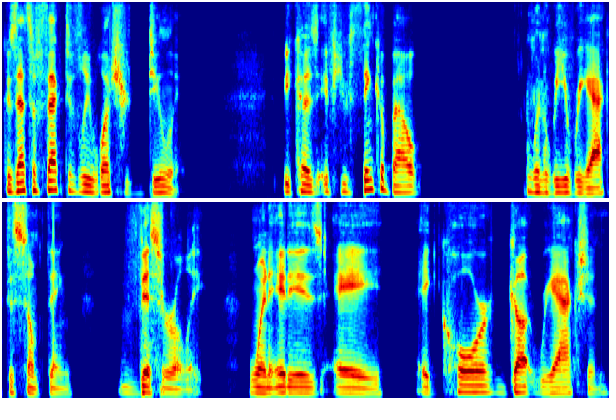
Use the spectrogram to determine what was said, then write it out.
Because that's effectively what you're doing. Because if you think about when we react to something viscerally, when it is a a core gut reaction,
